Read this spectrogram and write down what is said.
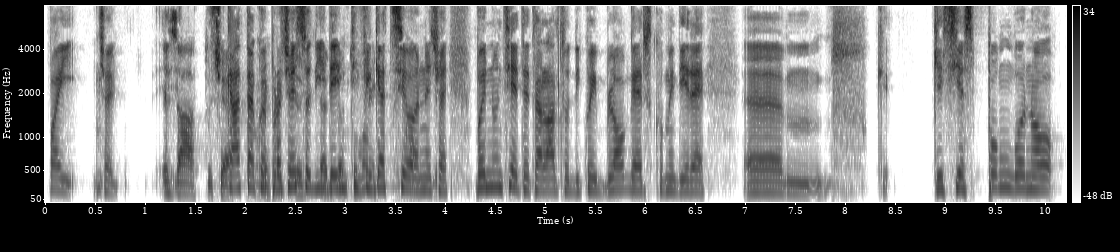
poi cioè, Esatto, cioè, scatta quel processo di identificazione, cioè voi non siete tra l'altro di quei bloggers come dire ehm, che che si espongono eh,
